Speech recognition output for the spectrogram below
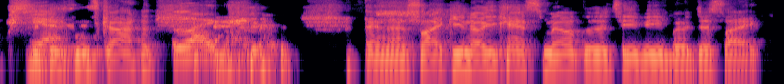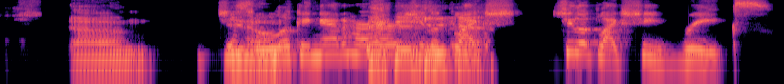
yeah. He's gotta Like and it's like you know you can't smell through the TV, but just like um just know. looking at her, she looked Yeah. like sh- she looked like she reeks.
